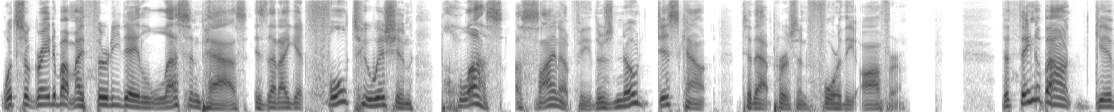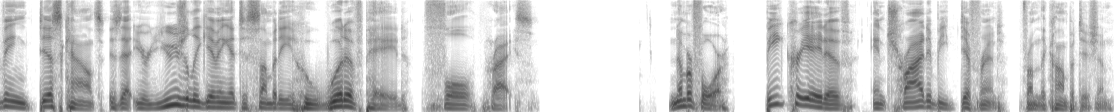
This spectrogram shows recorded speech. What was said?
What's so great about my 30 day lesson pass is that I get full tuition plus a sign up fee. There's no discount to that person for the offer. The thing about giving discounts is that you're usually giving it to somebody who would have paid full price. Number four, be creative and try to be different from the competition.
